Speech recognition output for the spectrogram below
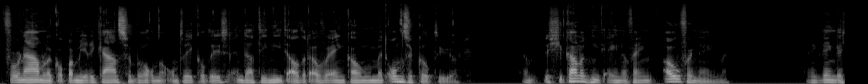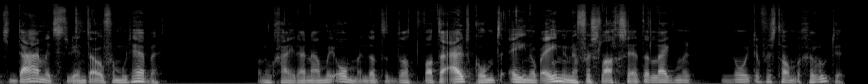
voornamelijk op Amerikaanse bronnen ontwikkeld is en dat die niet altijd overeenkomen met onze cultuur. Ehm, dus je kan het niet één of één overnemen. En ik denk dat je daar met studenten over moet hebben. Van hoe ga je daar nou mee om? En dat, dat wat eruit komt, één op één in een verslag zetten, lijkt me nooit een verstandige route.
